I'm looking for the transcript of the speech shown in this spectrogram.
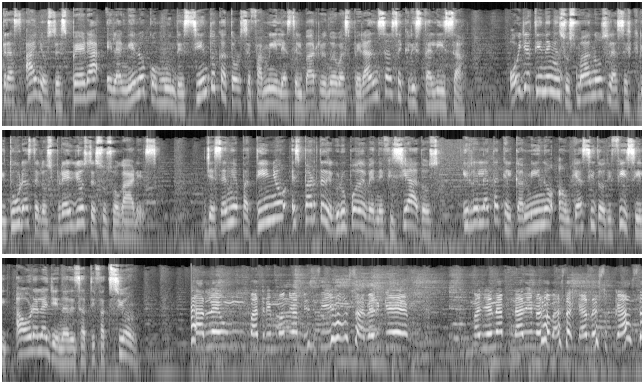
Tras años de espera, el anhelo común de 114 familias del barrio Nueva Esperanza se cristaliza. Hoy ya tienen en sus manos las escrituras de los predios de sus hogares. Yesenia Patiño es parte del grupo de beneficiados y relata que el camino, aunque ha sido difícil, ahora la llena de satisfacción. Darle un patrimonio a mis hijos, saber que mañana nadie me lo va a sacar de su casa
